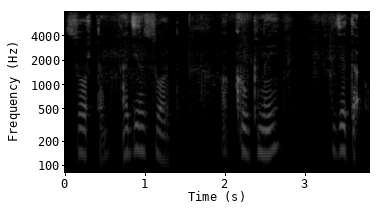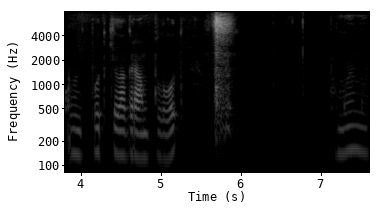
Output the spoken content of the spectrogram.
сорта. Один сорт а, крупный, где-то он под килограмм плод. По-моему.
